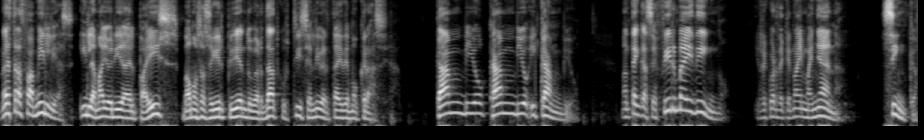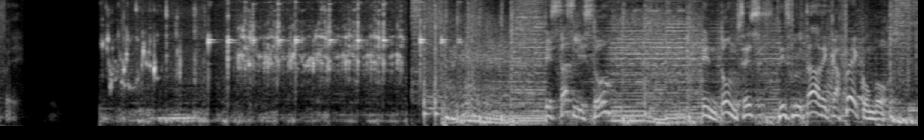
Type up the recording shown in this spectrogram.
Nuestras familias y la mayoría del país vamos a seguir pidiendo verdad, justicia, libertad y democracia. Cambio, cambio y cambio. Manténgase firme y digno. Y recuerde que no hay mañana sin café. ¿Estás listo? Entonces, disfruta de café con vos.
